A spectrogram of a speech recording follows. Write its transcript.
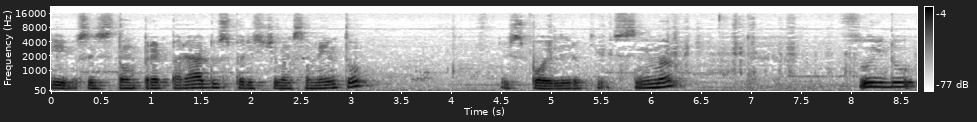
E aí, vocês estão preparados para este lançamento? O spoiler aqui em cima. Fluido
